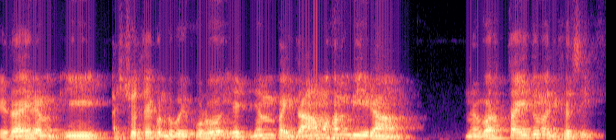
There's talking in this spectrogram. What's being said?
ഏതായാലും ഈ അശ്വത്തെ കൊണ്ടുപോയിക്കോളൂ. യജ്ഞം പൈതാമഹം വീരാം. നിവർത്തൈതും അരിഹസി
